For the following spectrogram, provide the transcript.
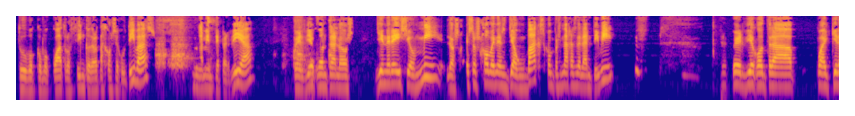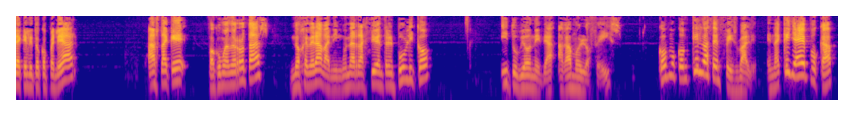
tuvo como cuatro o cinco derrotas consecutivas, solamente perdía, perdió contra los Generation Me, los, esos jóvenes Young Bucks con personajes de la MTV, perdió contra cualquiera que le tocó pelear, hasta que fue acumulando derrotas, no generaba ninguna reacción entre el público y tuvieron una idea, hagámoslo face. ¿Cómo? ¿Con qué lo hacen face? Vale, en aquella época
